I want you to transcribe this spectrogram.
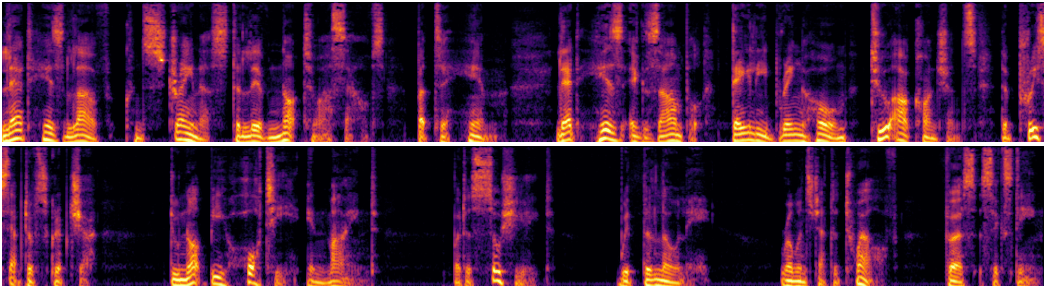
Let his love constrain us to live not to ourselves, but to him. Let his example daily bring home to our conscience the precept of Scripture, do not be haughty in mind, but associate with the lowly. Romans chapter 12, verse 16.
